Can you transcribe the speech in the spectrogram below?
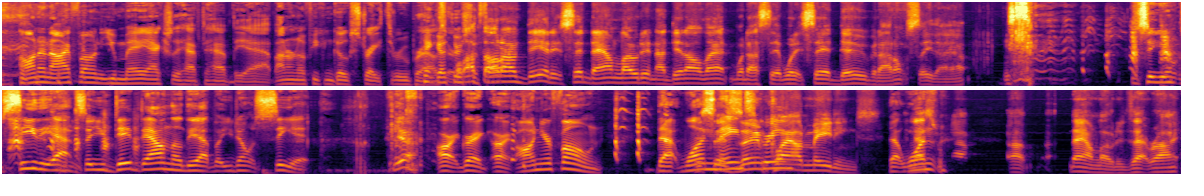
on an iPhone, you may actually have to have the app. I don't know if you can go straight through browser. Through Well, I thought I did. It said download it, and I did all that. What I said, what it said, do, but I don't see the app. so you don't see the app. So you did download the app, but you don't see it. Yeah, All right, Greg. All right, on your phone, that one it main Zoom screen. Cloud meetings. That one- I, uh, downloaded. Is that right?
